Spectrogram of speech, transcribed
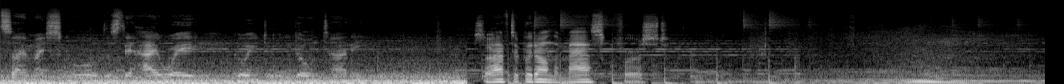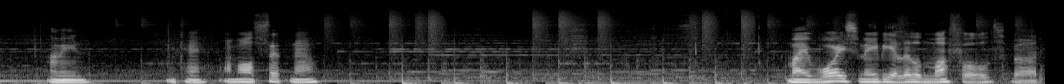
outside my school this is the highway going to Udon Thani. So I have to put on the mask first. I mean, okay, I'm all set now. My voice may be a little muffled, but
